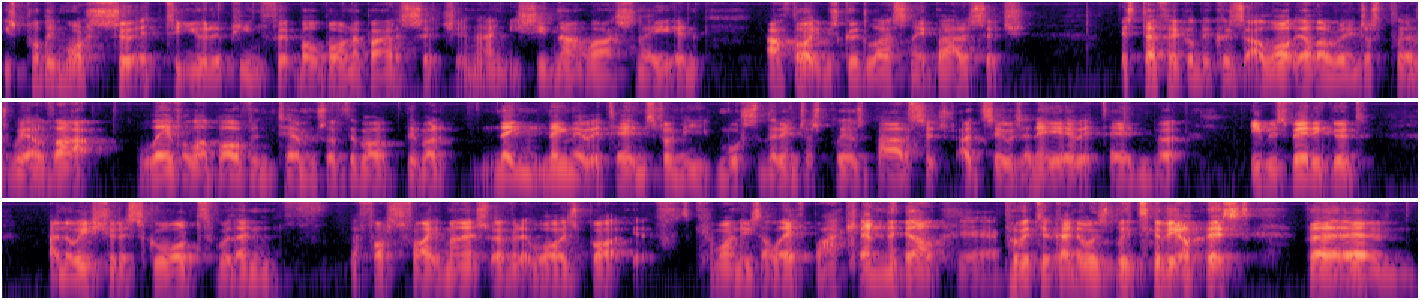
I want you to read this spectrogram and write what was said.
he's probably more suited to European football, Borna Barisic. And I think you seen that last night. And I thought he was good last night, Barisic. It's difficult because a lot of the other Rangers players wear that level above in terms of they were they were nine nine out of tens for me. Most of the Rangers players, Barisic, I'd say was an eight out of ten, but he was very good. I know he should have scored within the first five minutes, whatever it was. But come on, he's a left back in there. Yeah, probably took yeah. a nosebleed to be honest. But um,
